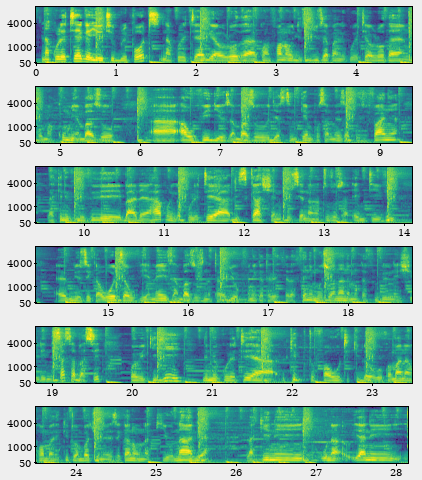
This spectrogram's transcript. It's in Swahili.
nakuleteaga youtube report nakuleteaga orodha. Kwa mfano juzijuzi hapa nilikuletea orodha ya ngoma kumi ambazo uh, au videos ambazo justin campos ameweza kuzifanya. Lakini vile vile baada ya hapo nikakuletea discussion kuhusiana na tuzo za mtv uh, music awards au vmas ambazo zinatarajiwa kufanyika tarehe 30 mwezi wa 8 mwaka 220 sasa basi kwa wiki hii nimekuletea kitu tofauti kidogo kwa maana ya kwamba ni kitu ambacho inawezekana unakionaga lakini una yani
